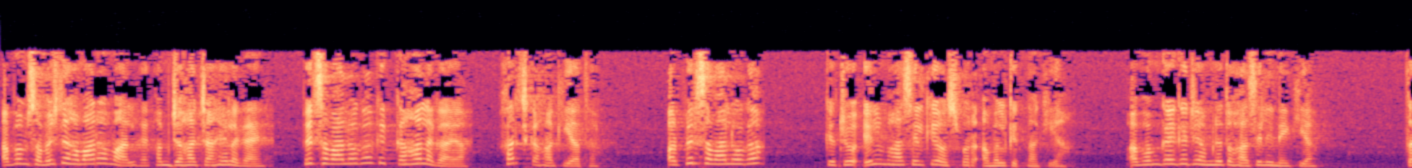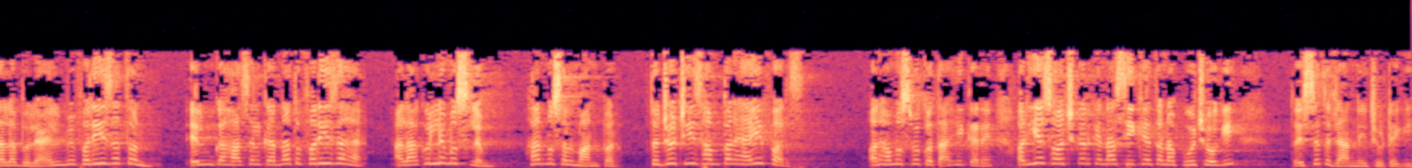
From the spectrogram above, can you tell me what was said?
اب ہم سمجھتے ہمارا مال ہے، ہم جہاں چاہیں لگائیں۔ پھر سوال ہوگا کہ کہاں لگایا؟ خرچ کہاں کیا تھا؟ اور پھر سوال ہوگا کہ جو علم حاصل کیا اس پر عمل کتنا کیا؟ اب ہم کہیں گے جی ہم نے تو حاصل ہی نہیں کیا۔ طلب العلم فریض علم کا حاصل کرنا تو فریض ہے۔ اللہ کل مسلم، ہر مسلمان پر۔ تو جو چیز ہم پر ہے ہی فرض۔ اور ہم اس میں کوتا ہی کریں۔ اور یہ سوچ کر کہ نہ سیکھے تو نہ پوچھ ہوگی، تو اس سے تو جان نہیں چھوٹے گی۔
